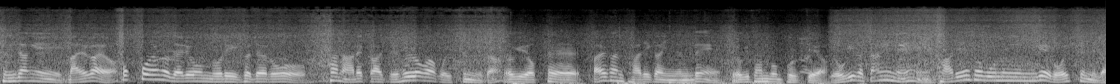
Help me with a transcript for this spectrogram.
굉장히 맑아요. 폭포에서 내려온 물이 그대로 산 아래까지 흘러가고 있습니다. 여기 옆에 빨간 다리가 있는데 여기서 한번 볼게요. 여기가 짱이네. 다리에서 보는 게 멋있습니다.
